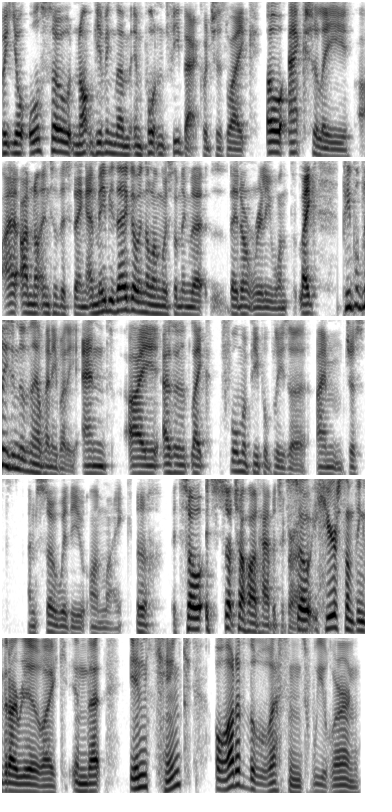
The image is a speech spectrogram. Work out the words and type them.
but you're also not giving them important feedback, which is like, oh, actually, I, I'm not into this thing, and maybe they're going along with something that they don't really want. Like, people pleasing doesn't help anybody, and I, as a like former people pleaser, I'm just. I'm so with you on like, ugh, it's so it's such a hard habit to grow. So here's something that I really like in that in kink, a lot of the lessons we learn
